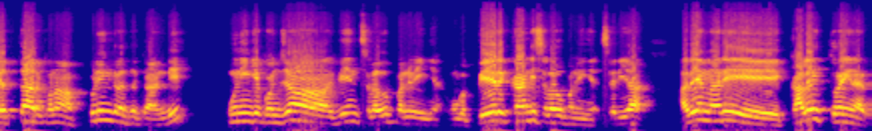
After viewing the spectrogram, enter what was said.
கெத்தா இருக்கணும் அப்படிங்கிறதுக்காண்டி நீங்க கொஞ்சம் வீண் செலவு பண்ணுவீங்க. உங்க பேருக்காண்டி செலவு பண்ணுவீங்க. சரியா? அதே மாதிரி கலைத்துறையினர்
